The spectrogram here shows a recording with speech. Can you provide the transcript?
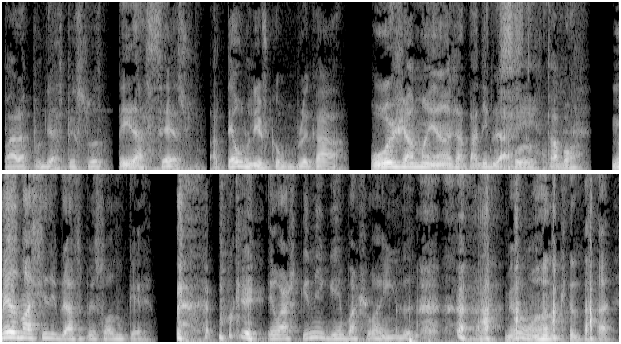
para poder as pessoas terem acesso, até o livro que eu publicar hoje, amanhã já está de graça. Sim, tá bom. Mesmo assim, de graça, o pessoal não quer. Por quê? Eu acho que ninguém baixou ainda. Meu ano que tá.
